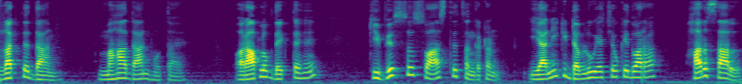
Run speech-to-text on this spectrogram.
रक्तदान, महादान होता है। और आप लोग देखते हैं कि विश्व स्वास्थ्य संगठन, यानी कि डब्ल्यूएचओ के द्वारा हर साल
